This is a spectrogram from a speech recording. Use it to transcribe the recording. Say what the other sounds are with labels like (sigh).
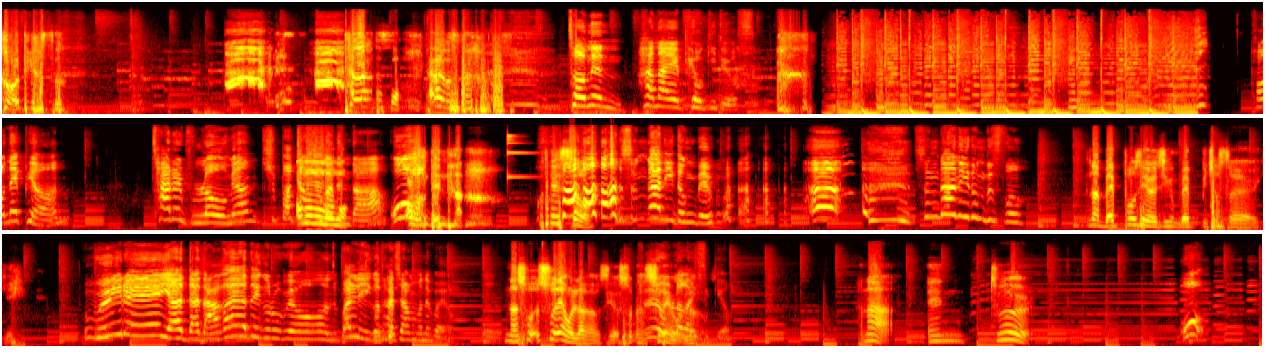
(laughs) 어디 갔어? (laughs) 탈락했어. 탈락했어. 탈락했어. 저는 하나의 벽이 되었습니다. (laughs) 번외편 차를 불러오면 슈퍼점프가 어머머머. 된다. 오! 어 된다. 어 됐어. 순간 이동됨. 순간 이동됐어. 나 맵 보세요. 지금 맵 미쳤어요 여기. 왜 이래? 야 나 나가야 돼 그러면 빨리 이거 다시 한번 해봐요. 어. 나 소, 순에 올라가세요. 소, 네, 순에 올라가 올라가. 있을게요. 하나, 앤, 둘. 어?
